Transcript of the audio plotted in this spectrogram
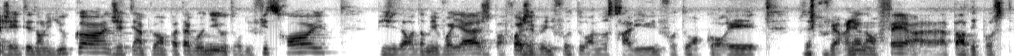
j'ai été dans le Yukon, j'étais un peu en Patagonie autour du Fitzroy. Puis dans, dans mes voyages, parfois j'avais une photo en Australie, une photo en Corée. Je pouvais rien en faire à part des posts,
